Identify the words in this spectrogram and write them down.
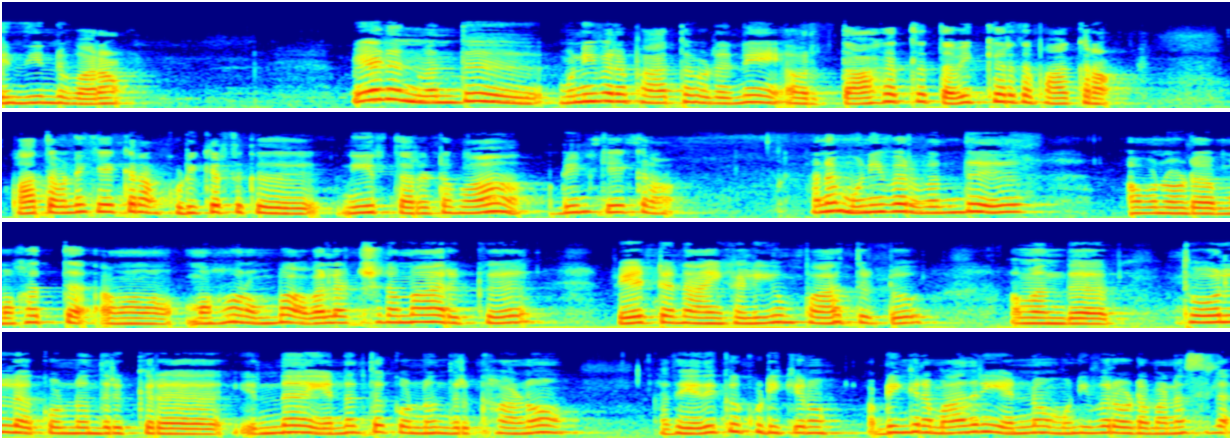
ஏந்தின்னு வரான். வேடன் வந்து முனிவரை பார்த்த உடனே அவர் தாகத்தில் தவிக்கிறத பார்க்குறான். பார்த்தவொடனே கேட்குறான் குடிக்கிறதுக்கு நீர் தரட்டுமா? அப்படின்னு கேட்குறான் ஆனால் முனிவர் வந்து அவனோட முகத்தை அவன் முகம் ரொம்ப அவலட்சணமாக இருக்குது வேட்டை நாய்களையும் பார்த்துட்டு அவன் அந்த தோலில் கொண்டு வந்திருக்கிற என்ன எண்ணத்தை கொண்டு வந்திருக்கானோ அதை எதுக்கு குடிக்கணும் அப்படிங்கிற மாதிரி எண்ணம் முனிவரோட மனசில்.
